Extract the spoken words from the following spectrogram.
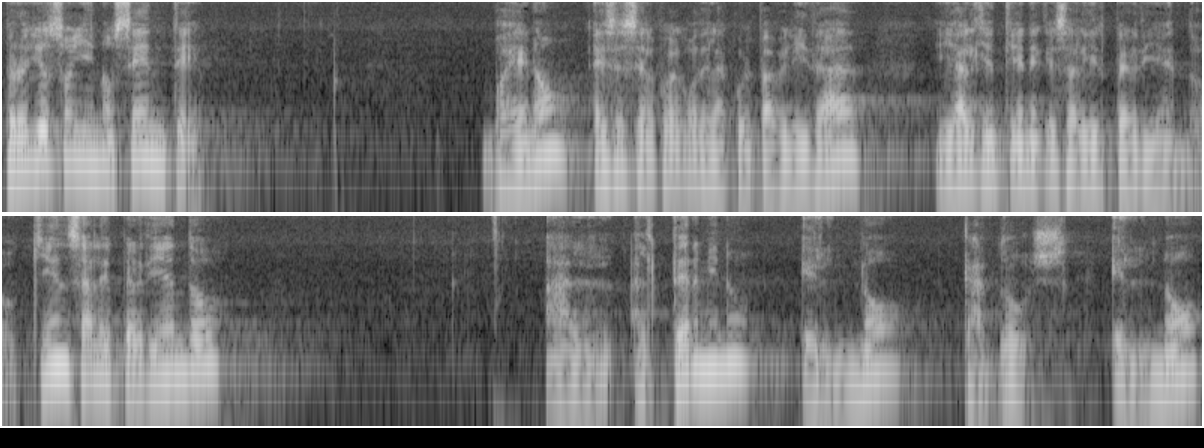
Pero yo soy inocente. Bueno, ese es el juego de la culpabilidad y alguien tiene que salir perdiendo. ¿Quién sale perdiendo? Al, término, el no kadosh, el no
